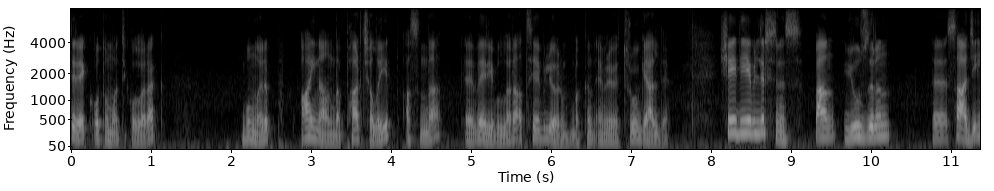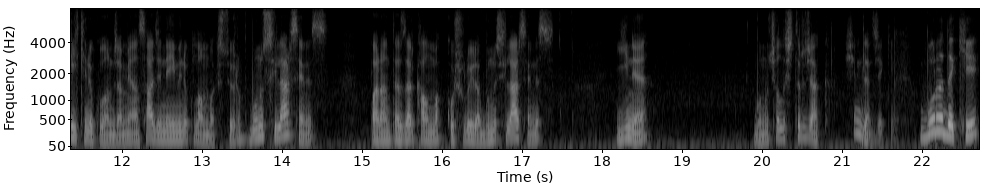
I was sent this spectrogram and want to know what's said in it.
Direkt otomatik olarak bunları aynı anda parçalayıp aslında e, variable'lara atayabiliyorum. Bakın Emre ve True geldi. Şey diyebilirsiniz. Ben user'ın e, sadece ilkini kullanacağım. Yani sadece name'ini kullanmak istiyorum. Bunu silerseniz parantezler kalmak koşuluyla bunu silerseniz yine bunu çalıştıracak. Şimdi buradaki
